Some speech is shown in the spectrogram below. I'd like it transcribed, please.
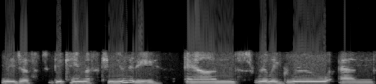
we just became this community and really grew and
